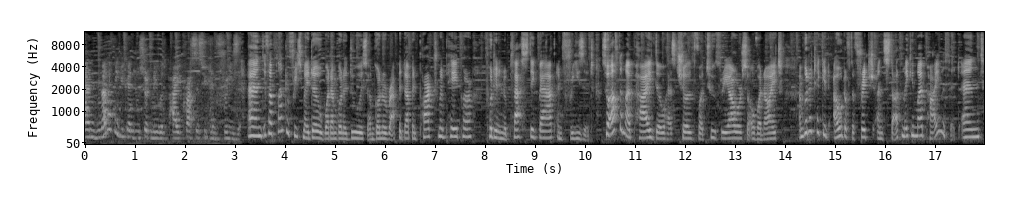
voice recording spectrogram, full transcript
And another thing you can do certainly with pie crust is you can freeze it. And if I plan to freeze my dough, what I'm going to do is I'm going to wrap it up in parchment paper, put it in a plastic bag and freeze it. So after my pie dough has chilled for 2-3 hours overnight, I'm going to take it out of the fridge and start making my pie with it. And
